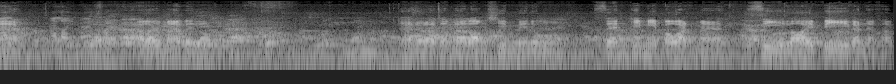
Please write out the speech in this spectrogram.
มาก อร่อยมากค่ะอร่อยมากเลยเหรออะเดี๋ยวเราจะมาลองชิมเมนู เส้นที่มีประวัติมา 400 ปีกันนะครับ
